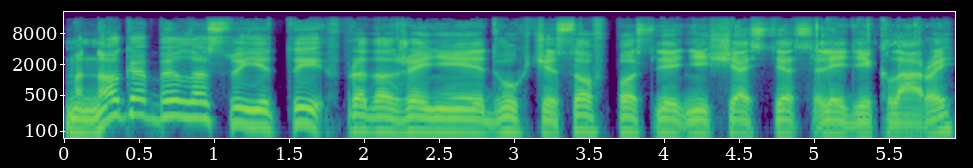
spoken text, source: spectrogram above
Много было суеты в продолжении двух часов после несчастья с леди Кларой.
